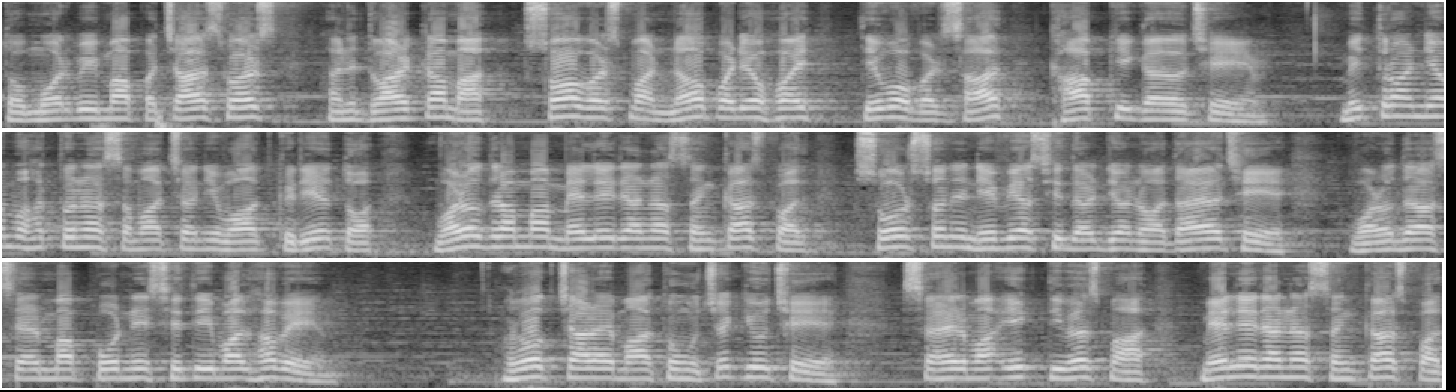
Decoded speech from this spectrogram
તો મોરબીમાં પચાસ વર્ષ અને દ્વારકામાં સો વર્ષમાં ન પડ્યો હોય તેવો વરસાદ ખાબકી ગયો છે. મિત્રો, અન્ય મહત્વના સમાચારની વાત કરીએ તો વડોદરામાં મેલેરિયાના શંકાસ્પદ સોળસો ને નેવ્યાસી દર્દીઓ નોંધાયા છે. વડોદરા શહેરમાં પૂરની સ્થિતિ બાદ હવે. રોગચાળાએ માથું ઉંચક્યું છે. શહેરમાં એક દિવસમાં મેલેરિયાના શંકાસ્પદ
